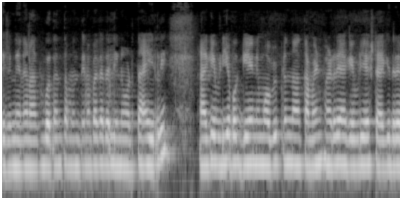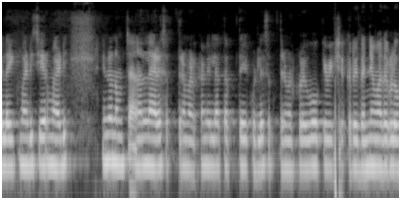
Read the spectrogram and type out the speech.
ಇರಿ ನೆನಪಾಗ್ಬೋದಂತ ಮುಂದಿನ ಭಾಗದಲ್ಲಿ ನೋಡ್ತಾ ಇರಿ. ಹಾಗೆ ವಿಡಿಯೋ ಬಗ್ಗೆ ನಿಮ್ಮ ಅಭಿಪ್ರಾಯ ಕಮೆಂಟ್ ಮಾಡಿರಿ. ಹಾಗೆ ವಿಡಿಯೋ ಇಷ್ಟ ಆಗಿದ್ರೆ ಲೈಕ್ ಮಾಡಿ ಶೇರ್ ಮಾಡಿ. ಇನ್ನು ನಮ್ಮ ಚಾನಲ್ನ ಯಾರೇ ಸಬ್ಸ್ಕ್ರೈಬ್ ಮಾಡ್ಕೊಂಡಿಲ್ಲ, ತಪ್ಪದೆ ಕೂಡಲೇ ಸಬ್ಸ್ಕ್ರೈಬ್ ಮಾಡ್ಕೊಳ್ಳಿ. ಓಕೆ ವೀಕ್ಷಕರೇ, ಧನ್ಯವಾದಗಳು.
